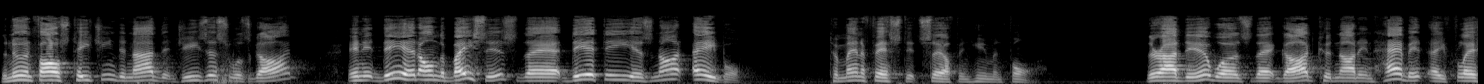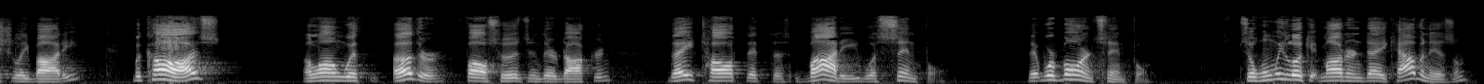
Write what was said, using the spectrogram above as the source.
The new and false teaching denied that Jesus was God. And it did on the basis that deity is not able to manifest itself in human form. Their idea was that God could not inhabit a fleshly body because, along with other falsehoods in their doctrine, they taught that the body was sinful, that we're born sinful. So when we look at modern day Calvinism,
